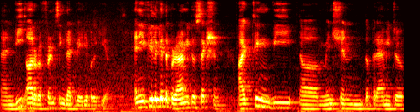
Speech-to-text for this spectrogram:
And we are referencing that variable here. And if you look at the parameter section I think we uh, mentioned the parameter.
